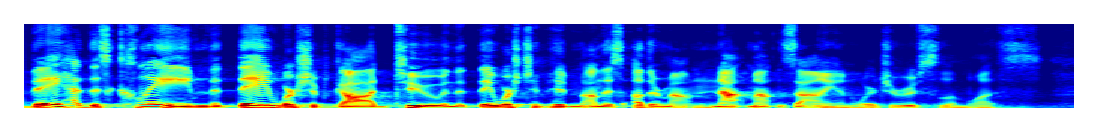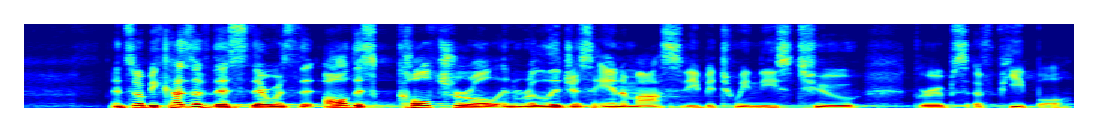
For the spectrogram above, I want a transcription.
they had this claim that they worshiped God too, and that they worshiped Him on this other mountain, not Mount Zion, where Jerusalem was. And so, because of this, there was the, all this cultural and religious animosity between these two groups of people.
